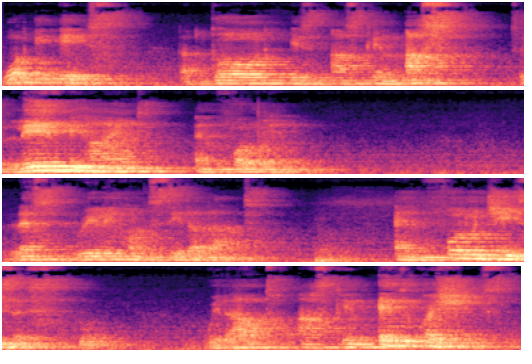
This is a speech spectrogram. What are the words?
What it is that God is asking us to leave behind and follow Him. Let's really consider that and follow Jesus without asking any questions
